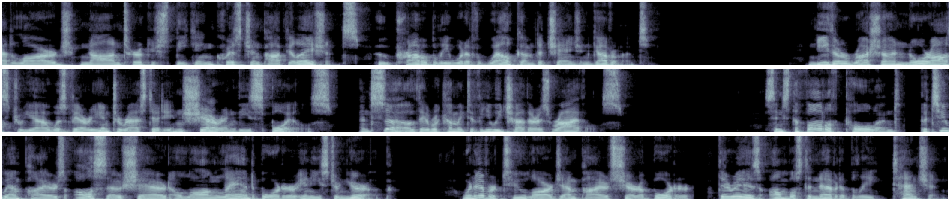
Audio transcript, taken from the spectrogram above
had large, non Turkish speaking Christian populations, who probably would have welcomed a change in government. Neither Russia nor Austria was very interested in sharing these spoils, and so they were coming to view each other as rivals. Since the fall of Poland, the two empires also shared a long land border in Eastern Europe. Whenever two large empires share a border, there is almost inevitably tension.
